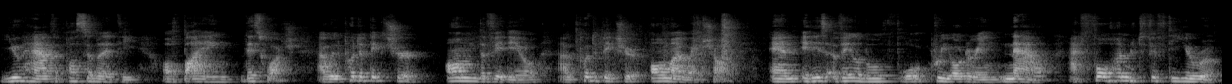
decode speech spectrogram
you have the possibility of buying this watch. I will put a picture on the video, I'll put a picture on my web shop and it is available for pre-ordering now at 450 euro,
